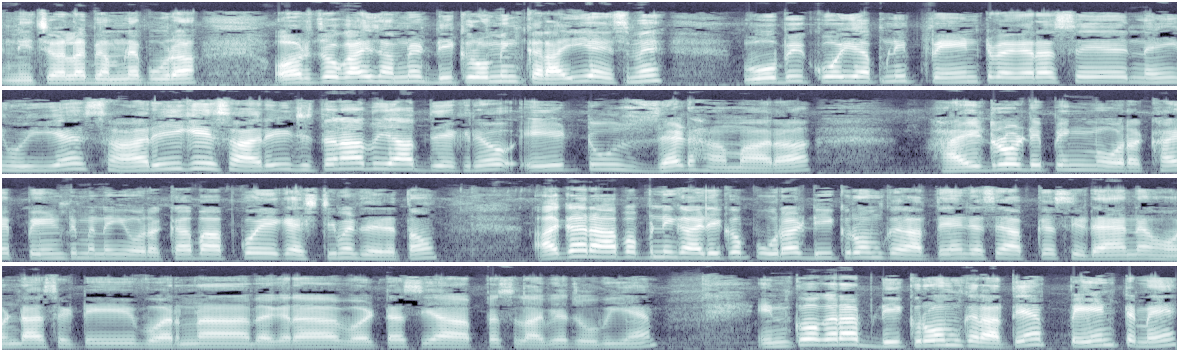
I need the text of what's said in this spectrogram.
नीचे वाला भी हमने पूरा। और जो गाइज़ हमने डीक्रोमिंग कराई है इसमें, वो भी कोई अपनी पेंट वगैरह से नहीं हुई है। सारी की सारी, जितना भी आप देख रहे हो ए टू जेड हमारा हाइड्रो डिपिंग में हो रखा है, पेंट में नहीं हो रखा। अब आपको एक एस्टिमेट दे देता हूँ। अगर आप अपनी गाड़ी को पूरा डीक्रोम कराते हैं, जैसे आपके सीडैन है होंडा सिटी वर्ना वगैरह वर्टस या आपके सलाविया जो भी हैं, इनको अगर आप डीक्रोम कराते हैं पेंट में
